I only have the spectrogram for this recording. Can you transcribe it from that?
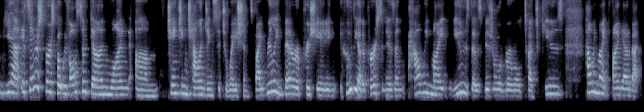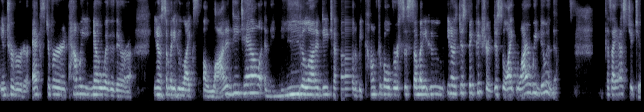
Yeah, it's interspersed, but we've also done one um, changing challenging situations by really better appreciating who the other person is and how we might use those visual, verbal, touch cues, how we might find out about introvert or extrovert, how we know whether they're a, you know, somebody who likes a lot of detail and they need a lot of detail to be comfortable versus somebody who, you know, just big picture, just like, why are we doing this? Because I asked you to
